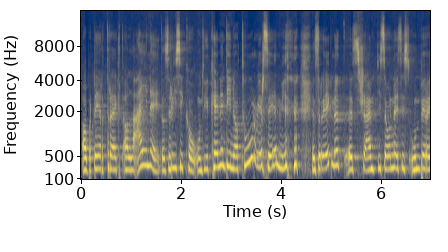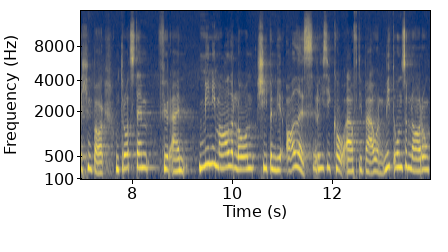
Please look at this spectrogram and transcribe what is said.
aber der trägt alleine das Risiko. Und wir kennen die Natur, wir sehen, wie es regnet, es scheint die Sonne, es ist unberechenbar. Und trotzdem für ein minimaler Lohn schieben wir alles Risiko auf die Bauern mit unserer Nahrung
